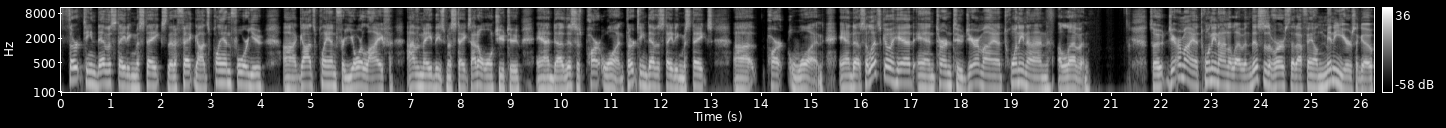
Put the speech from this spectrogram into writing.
13 devastating mistakes that affect God's plan for you, uh, God's plan for your life. I've made these mistakes. I don't want you to. And uh, this is part one 13 devastating mistakes. Uh, part one. And uh, so let's go ahead and turn to Jeremiah 29 11. So Jeremiah 29 11, this is a verse that I found many years ago,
